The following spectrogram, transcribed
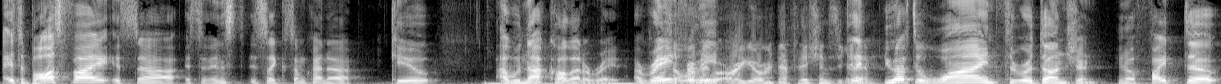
It's a boss fight. It's uh, it's an inst- it's like some kind of queue. I would not call that a raid. A raid It's for me, like we're arguing over definitions like, again. you have to wind through a dungeon. You know, fight the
